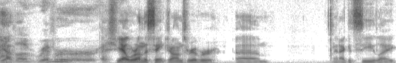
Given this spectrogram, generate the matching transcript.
Yeah. have a river or a Yeah, we're on the St. Johns River, um, and I could see like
